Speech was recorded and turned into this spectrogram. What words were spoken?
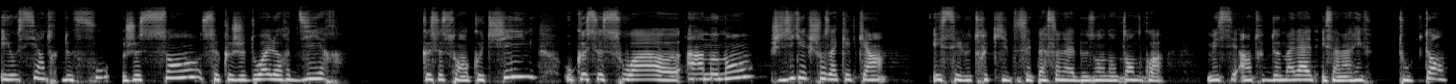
et aussi un truc de fou, je sens ce que je dois leur dire que ce soit en coaching ou que ce soit euh, à un moment, je dis quelque chose à quelqu'un et c'est le truc que cette personne a besoin d'entendre quoi. Mais c'est un truc de malade et ça m'arrive tout le temps.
